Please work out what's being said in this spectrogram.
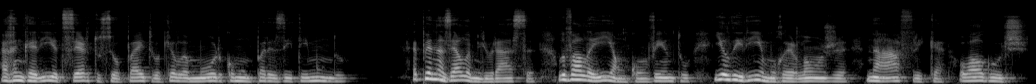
Arrancaria de certo do seu peito aquele amor como um parasita imundo. Apenas ela melhorasse, levá-la-ia a um convento e ele iria morrer longe, na África ou algures.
